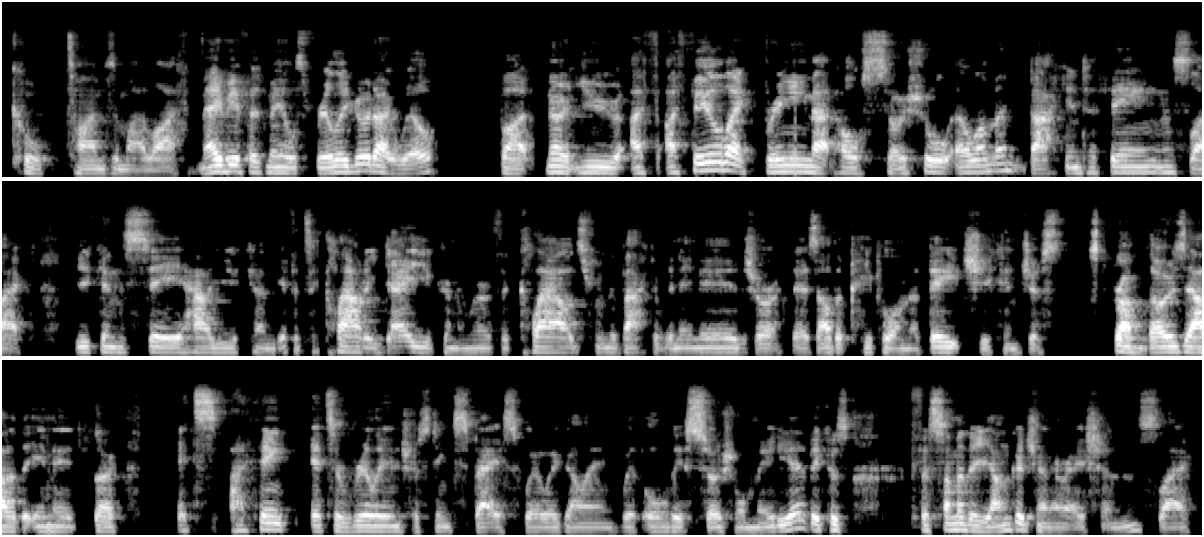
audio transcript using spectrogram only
cool times in my life. Maybe if a meal's really good, I will. But no, you, I, I feel like bringing that whole social element back into things. Like you can see how you can, if it's a cloudy day, you can remove the clouds from the back of an image, or if there's other people on the beach, you can just scrub those out of the image. So it's I think it's a really interesting space where we're going with all this social media because for some of the younger generations, like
